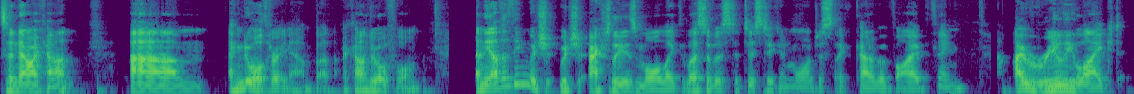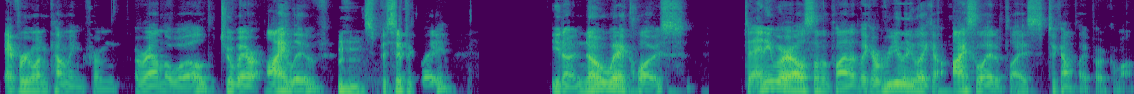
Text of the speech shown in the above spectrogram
so now I can't. Um, I can do all three now, but I can't do all four. And the other thing, which which actually is more like less of a statistic and more just like kind of a vibe thing, I really liked everyone coming from around the world to where I live Mhm. specifically. You know, nowhere close to anywhere else on the planet, like a really like isolated place to come play Pokemon.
